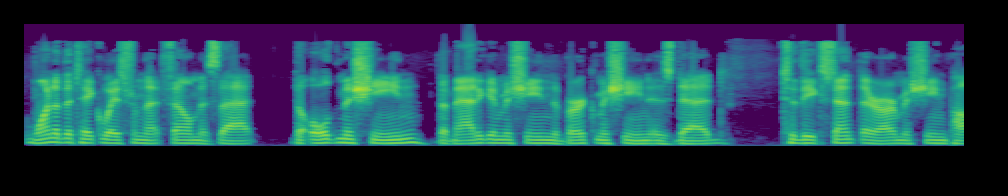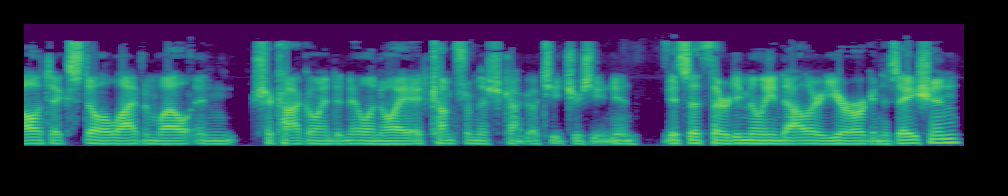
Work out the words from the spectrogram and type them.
one of the takeaways from that film is that the old machine, the Madigan machine, the Burke machine is dead. To the extent there are machine politics still alive and well in Chicago and in Illinois, it comes from the Chicago Teachers Union. It's a $30 million a year organization.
